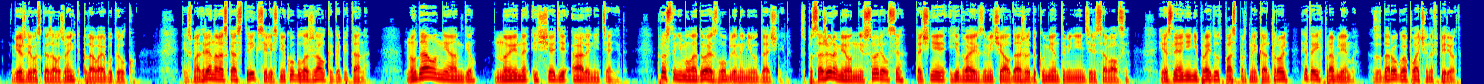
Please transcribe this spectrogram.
— вежливо сказал Женька, подавая бутылку. Несмотря на рассказ Трикси, леснику было жалко капитана. Ну да, он не ангел, но и на исчадие ада не тянет. Просто немолодой, озлобленный неудачник. С пассажирами он не ссорился, точнее, едва их замечал, даже документами не интересовался. Если они не пройдут паспортный контроль, это их проблемы. За дорогу оплачено вперед.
